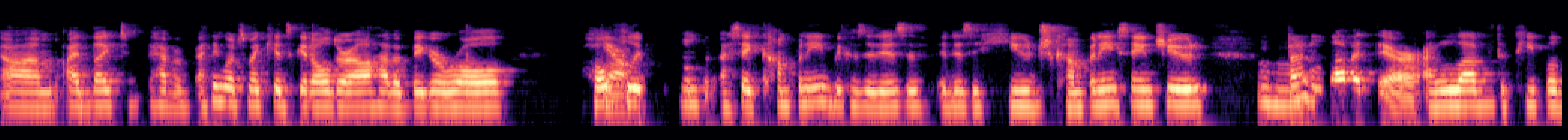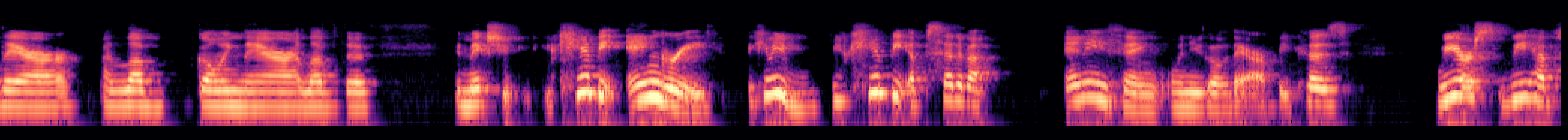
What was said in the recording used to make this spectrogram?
Um, I'd like to have. A, I think once my kids get older, I'll have a bigger role. Hopefully. I say company because it is a, it is a huge company, St. Jude. Mm-hmm. But I love it there. I love the people there. I love going there. I love the. It makes you. You can't be angry. You can't be. You can't be upset about anything when you go there because we are we have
